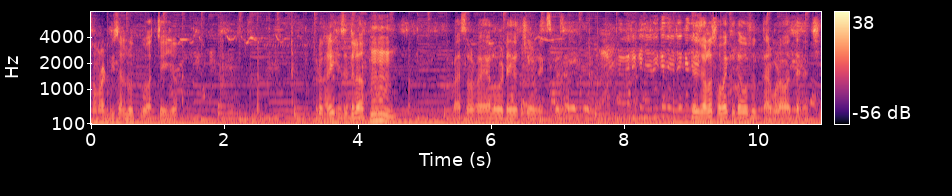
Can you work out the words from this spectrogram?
সম্রাট বিশাল রোদ পোয়াচ্ছে এই যে। ওটা খালি হেসে দিল হুম। ব্যাস ওর হয়ে গেল ওটাই হচ্ছে ওর এক্সপ্রেশন চলো, সবাই খেতে বসুক, তারপর আবার দেখাচ্ছি।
